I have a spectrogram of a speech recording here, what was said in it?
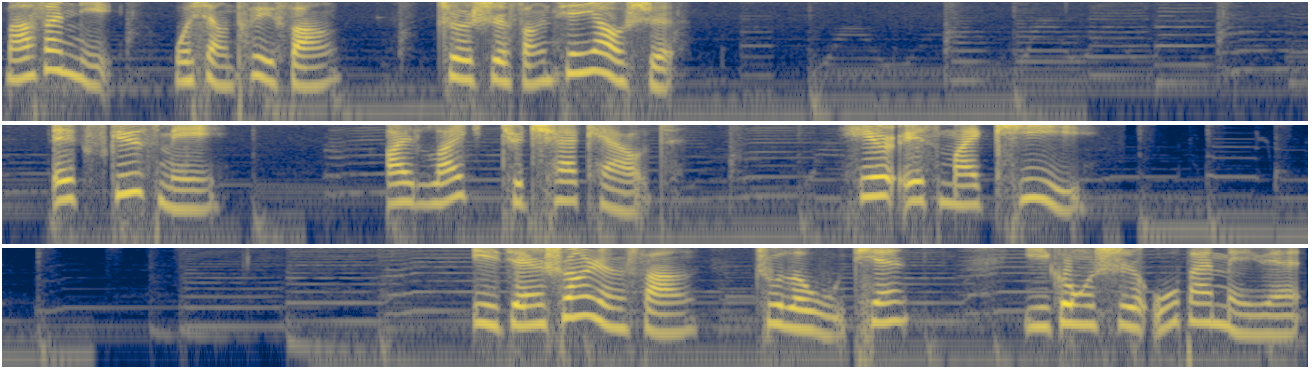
麻烦你，我想退房，这是房间钥匙。Excuse me, I'd like to check out. Here is my key. 一间双人房住了五天，一共是五百美元。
